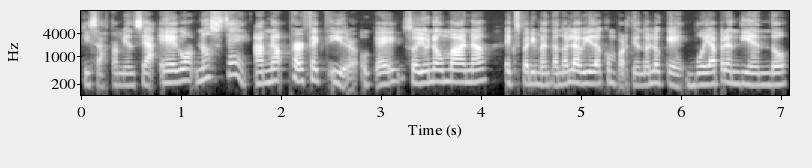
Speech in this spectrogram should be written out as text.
quizás también sea ego, no sé, I'm not perfect either, ¿ok? Soy una humana experimentando la vida, compartiendo lo que voy aprendiendo,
